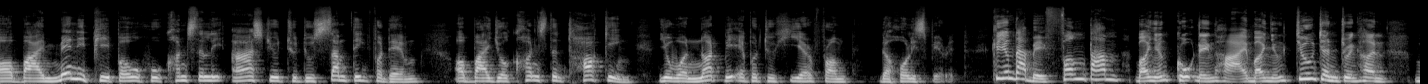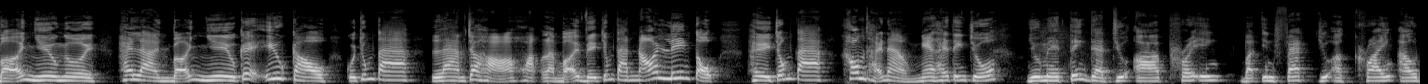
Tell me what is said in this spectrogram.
or by many people who constantly ask you to do something for them, or by your constant talking, you will not be able to hear from the Holy Spirit. Khi chúng ta bị phân tâm bởi những cuộc điện thoại, bởi những chương trình truyền hình, bởi nhiều người hay là bởi nhiều cái yêu cầu của chúng ta làm cho họ hoặc là bởi việc chúng ta nói liên tục thì chúng ta không thể nào nghe thấy tiếng Chúa. You may think that you are praying, but in fact, you are crying out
